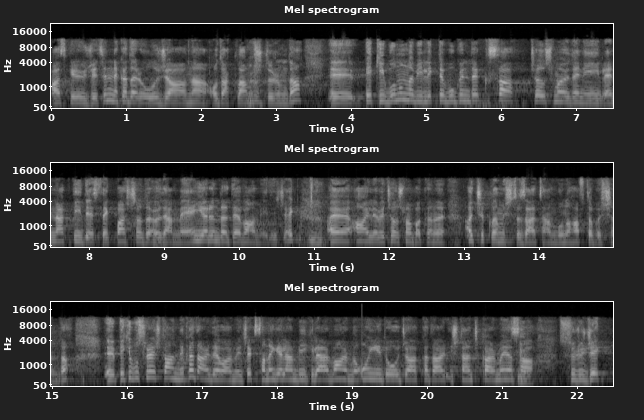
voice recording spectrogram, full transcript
asgari ücretin ne kadar olacağına odaklanmış Evet. durumda. E, peki bununla birlikte bugün de kısa çalışma ödeneğiyle nakdi destek başladı ödenmeye. Yarın da devam edecek. E, Aile ve Çalışma Bakanı açıklamıştı zaten bunu hafta başında. E, peki bu süreç daha ne kadar devam edecek? Sana gelen bilgiler var mı? 17 Ocağı kadar işten çıkarma yasağı sürecek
